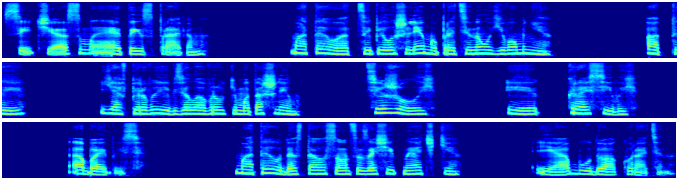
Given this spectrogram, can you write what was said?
Сейчас мы это исправим. Матео отцепил шлем и протянул его мне. А ты? Я впервые взяла в руки мотошлем. Тяжелый и красивый. Обойдусь. Матео достал солнцезащитные очки. Я буду аккуратен.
